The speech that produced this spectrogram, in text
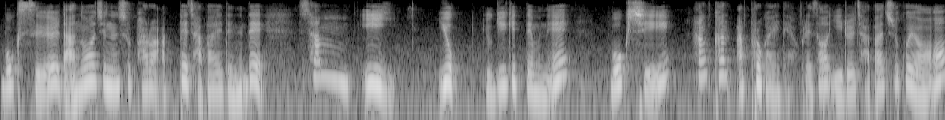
몫을 나누어지는 수 바로 앞에 잡아야 되는데 3, 2, 6, 6이기 때문에 몫이 한 칸 앞으로 가야 돼요. 그래서 2를 잡아주고요.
